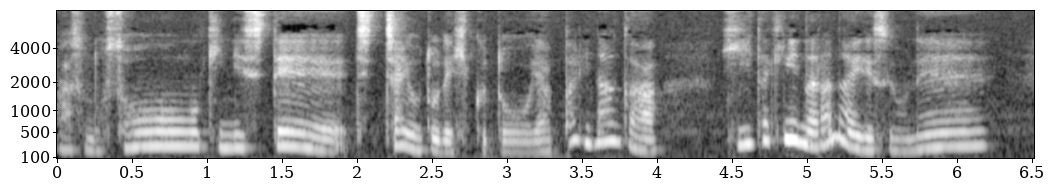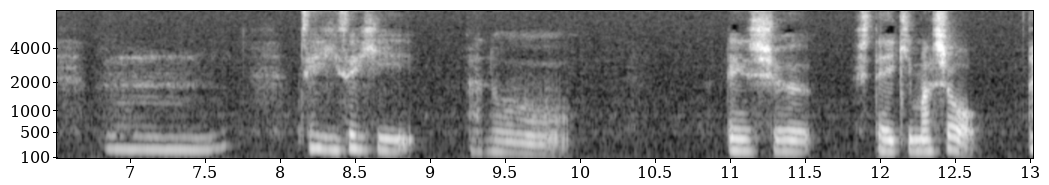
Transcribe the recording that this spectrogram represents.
まあ、その騒音を気にしてちっちゃい音で弾くとやっぱりなんか弾いた気にならないですよね。うん。ぜひぜひあの練習していきましょう。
